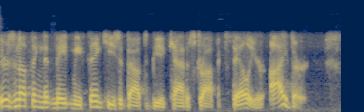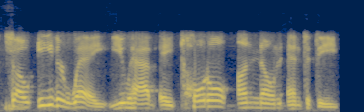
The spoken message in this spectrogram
There's nothing that made me think he's about to be a catastrophic failure either. So either way, you have a total unknown entity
